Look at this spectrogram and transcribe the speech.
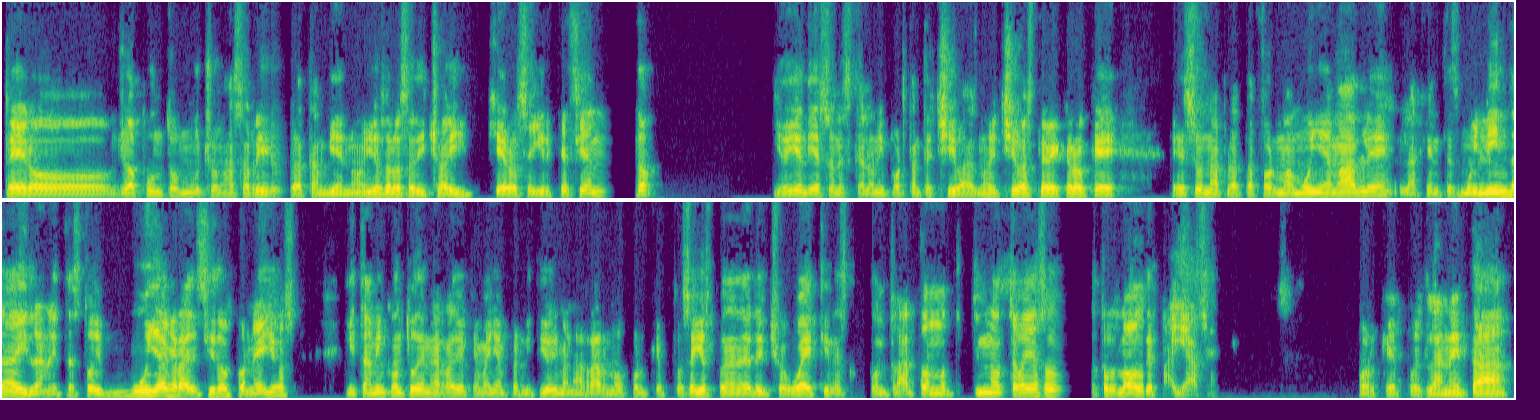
pero yo apunto mucho más arriba también, ¿no? Yo se los he dicho ahí, quiero seguir creciendo y hoy en día es un escalón importante Chivas, ¿no? Y Chivas TV creo que es una plataforma muy amable, la gente es muy linda y la neta estoy muy agradecido con ellos y también con todo en la radio que me hayan permitido irme a narrar, ¿no? Porque pues ellos pueden haber dicho, güey, tienes contrato, no, no te vayas a otros lados de payaso, porque pues la neta,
